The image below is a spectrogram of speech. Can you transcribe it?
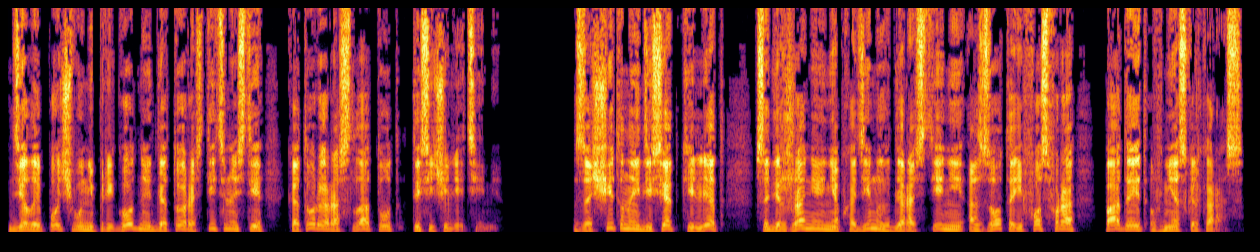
делая почву непригодной для той растительности, которая росла тут тысячелетиями. За считанные десятки лет содержание необходимых для растений азота и фосфора падает в несколько раз.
